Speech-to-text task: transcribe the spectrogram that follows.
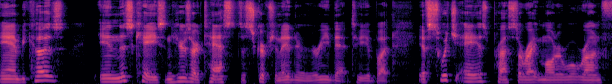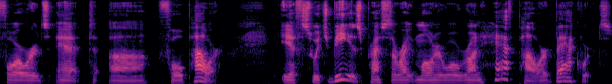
And because in this case, and here's our task description, I didn't read that to you, but if switch A is pressed, the right motor will run forwards at uh, full power. If switch B is pressed, the right motor will run half power backwards.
